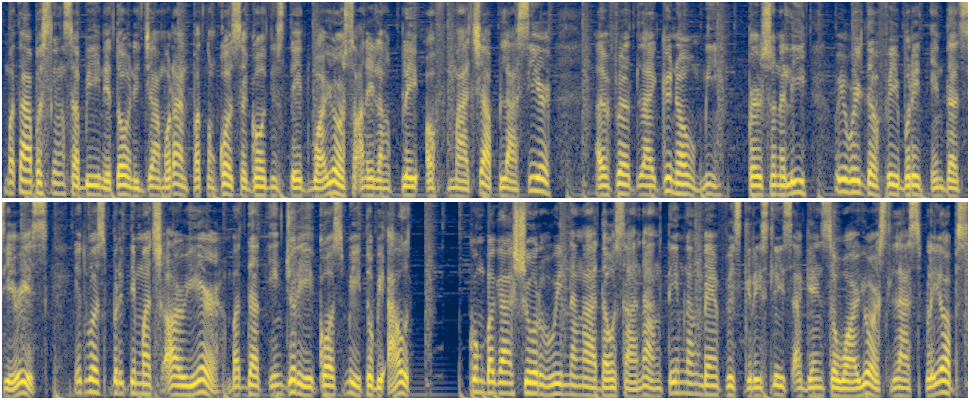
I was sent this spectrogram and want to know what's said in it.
matapos ngang sabihin ito ni Jamoran patungkol sa Golden State Warriors sa kanilang playoff matchup last year. I felt like, you know, me personally, we were the favorite in that series. It was pretty much our year, but that injury caused me to be out. Kumbaga sure win na nga daw sana ang team ng Memphis Grizzlies against the Warriors last playoffs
